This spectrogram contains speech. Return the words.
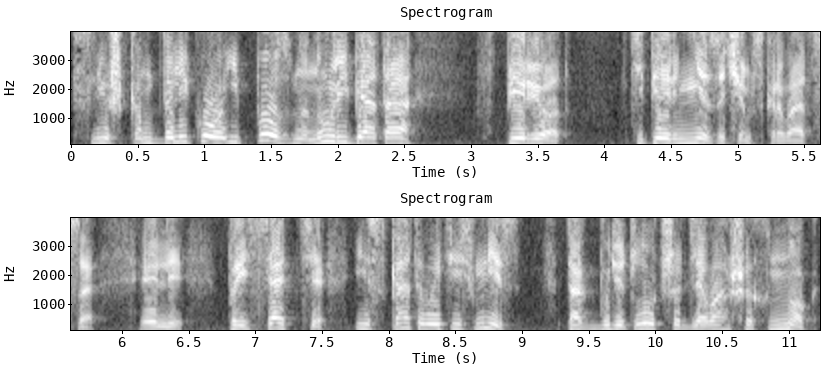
слишком далеко и поздно. «Ну, ребята, вперед!» Теперь незачем скрываться. Элли, присядьте и скатывайтесь вниз. Так будет лучше для ваших ног.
